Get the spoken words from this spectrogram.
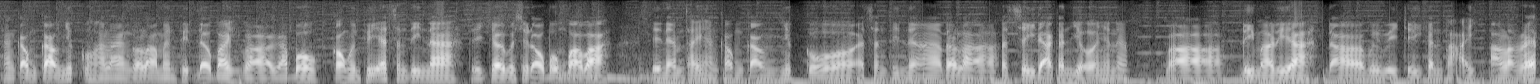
hàng công cao nhất của Hà Lan đó là Memphis Depay và Gabo. Còn bên phía Argentina thì chơi với sơ đồ 4-3-3 thì anh em thấy hàng công cao nhất của Argentina đó là Messi đá cánh giữa nha nè. Và Di Maria đá với vị trí cánh phải. Alares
